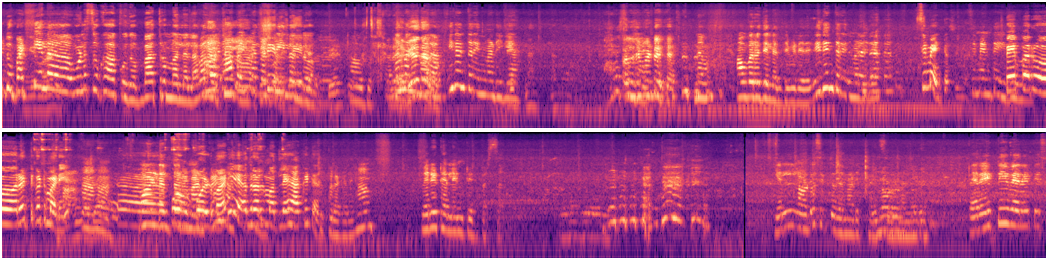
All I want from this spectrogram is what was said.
ಇದು ಬಟ್ಟೆ ಎಲ್ಲ ಒಣಸುಕ್ ಹಾಕುದು ಬಾತ್ರೂಮ್ ಅಲ್ಲೆಲ್ಲ. ಅವಲ್ಲ ಏನ್ pipe ಅವ್ ಬರೋದಿಲ್ಲ ಅಂತ ಬಿಡಿದೆ ಇದೆಂತ ಇದ್ ಮಾಡಿದೆ ಸಿಮೆಂಟ್ ಸಿಮೆಂಟ್ ಪೇಪರ್ ರೆಟ್ ಕಟ್ ಮಾಡಿ ಫೋಲ್ಡ್ ಮಾಡಿ ಅದ್ರಲ್ಲಿ ಮೊದ್ಲೇ ಹಾಕಿ ಸೂಪರ್ ಆಗಿದೆ ಹಾ. ವೆರಿ ಟ್ಯಾಲೆಂಟೆಡ್ ಪರ್ಸನ್ ಎಲ್ಲಿ ನೋಡ್ರು ಸಿಗ್ತದೆ ನೋಡಿ ವೆರೈಟಿ ವೆರೈಟೀಸ್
